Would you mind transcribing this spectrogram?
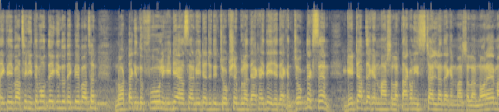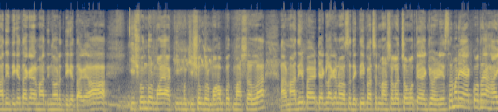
দেখতেই পাচ্ছেন। ইতিমধ্যেই কিন্তু দেখতেই পাচ্ছেন নটটা কিন্তু ফুল হিটে আছে। আমি এটা যদি চোখ শেপগুলো দেখাই দিই যে দেখেন চোখ দেখছেন? গেট আপ দেখেন মাশাআল্লাহ। তাকন স্টাইলটা দেখেন মাশাআল্লাহ। নরে মাদির দিকে তাকায় আর মাদি নরের দিকে তাকায়। আহা কি সুন্দর মায়া কি কি সুন্দর মহব্বত মার্শাল্লাহ আর মাদির পায়ে ট্যাগ লাগানো আছে দেখতেই পাচ্ছেন মার্শাল্লাহ চমৎকার এক জোড়া রেসার। মানে এক কথায় হাই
